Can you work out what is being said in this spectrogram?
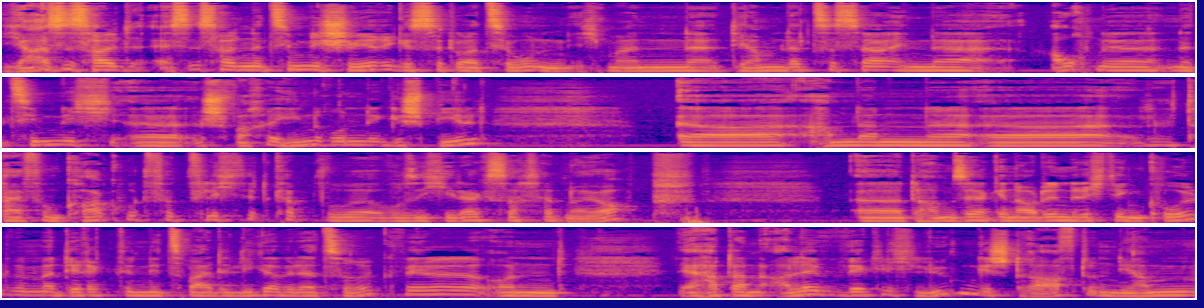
Ja, es ist halt, es ist halt eine ziemlich schwierige Situation. Ich meine, die haben letztes Jahr in der, auch eine, eine ziemlich äh, schwache Hinrunde gespielt. Äh, haben dann äh, Taifun Korkut verpflichtet gehabt, wo, wo sich jeder gesagt hat, naja, äh, da haben sie ja genau den richtigen Kohl, wenn man direkt in die zweite Liga wieder zurück will. Und er hat dann alle wirklich Lügen gestraft und die haben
